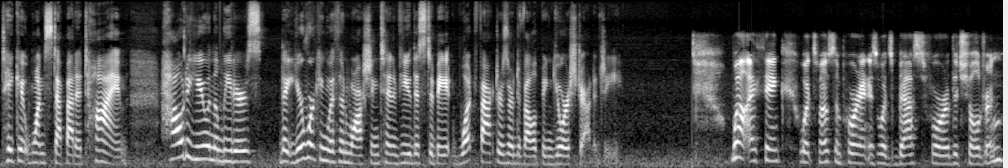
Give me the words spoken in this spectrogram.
take it one step at a time. How do you and the leaders that you're working with in Washington view this debate? What factors are developing your strategy? Well, I think what's most important is what's best for the children,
